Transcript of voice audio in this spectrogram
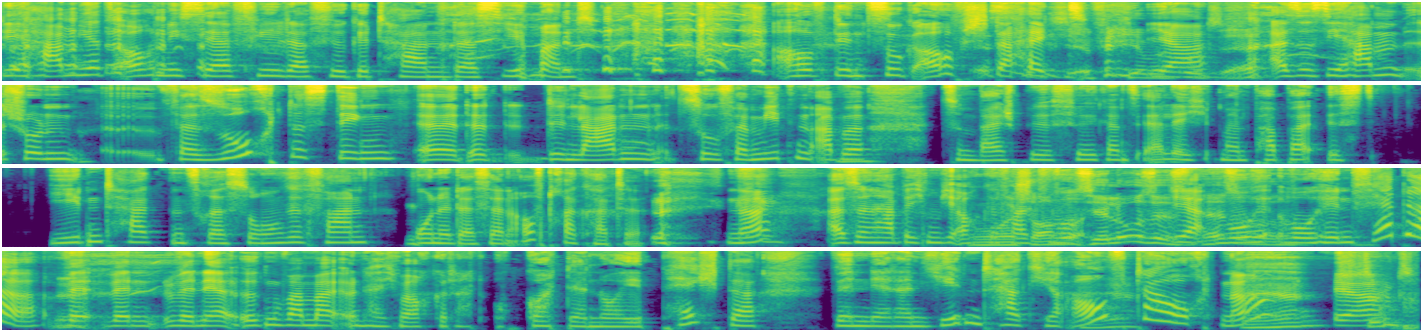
die haben jetzt auch nicht sehr viel dafür getan, dass jemand auf den Zug aufsteigt. Das finde ich- finde ich ja, gut, ja. also sie haben schon äh, versucht, das Ding, äh, den Laden zu vermieten, aber Mhm. zum Beispiel, Phil, ganz ehrlich, mein Papa isst jeden Tag ins Restaurant gefahren, ohne dass er einen Auftrag hatte. ne? Also dann habe ich mich auch Mal gefragt, schauen, wo, was hier los ist. ja, ne? wo, wohin fährt er? Wenn, wenn, wenn er irgendwann mal, und habe ich mir auch gedacht, oh Gott, der neue Pächter, wenn der dann jeden Tag hier auftaucht, ne? Ja, ja, Ja. stimmt.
